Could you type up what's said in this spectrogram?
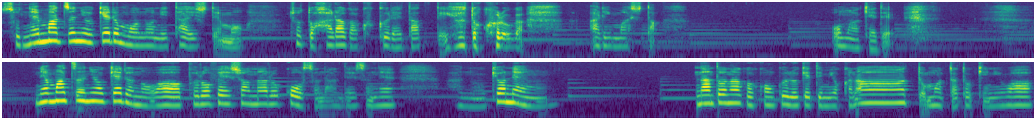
そう年末に受けるものに対してもちょっと腹がくくれたっていうところがありました。おまけで。年末に受けるのはプロフェッショナルコースなんですね。あの去年なんとなくコンクール受けてみようかなって思った時には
